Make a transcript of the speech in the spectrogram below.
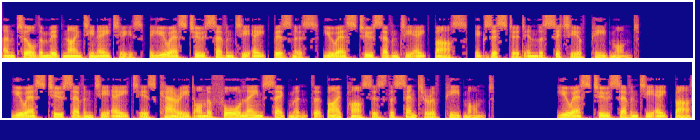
Until the mid-1980s, a US 278 business US 278 bus, existed in the city of Piedmont. US 278 is carried on a four-lane segment that bypasses the center of Piedmont. US 278 bus,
